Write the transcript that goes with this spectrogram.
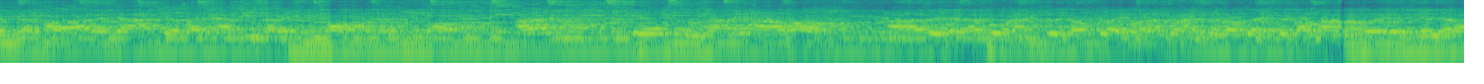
家会新村长吼，啊，咱家就发现比赛辛苦，辛苦，啊，咱叫自家了吼。啊，对着咱布兰自工队，和咱布兰自工队自工他们会有着咱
